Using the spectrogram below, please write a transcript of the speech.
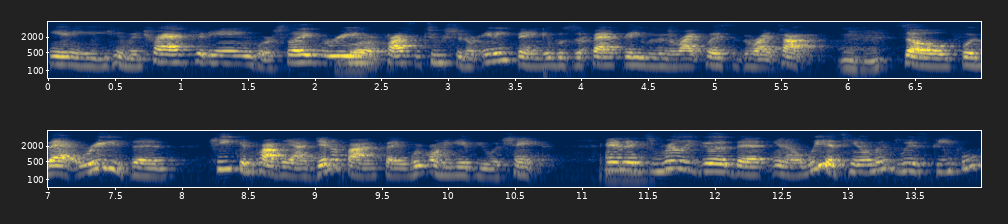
any human trafficking or slavery or prostitution or anything. It was the fact that he was in the right place at the right time. Mhm. So for that reason, he can probably identify and say, "We're going to give you a chance." And Mhm. it's really good that you know we as humans, we as people,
